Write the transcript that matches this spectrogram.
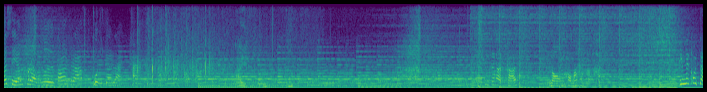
อเสียงปรบมือต้อนรับคุณกระหลัดค่ะ ไปคุณกระดาษคะน้องเขามาหาค่ะ พี่ไม่เข้าใจ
